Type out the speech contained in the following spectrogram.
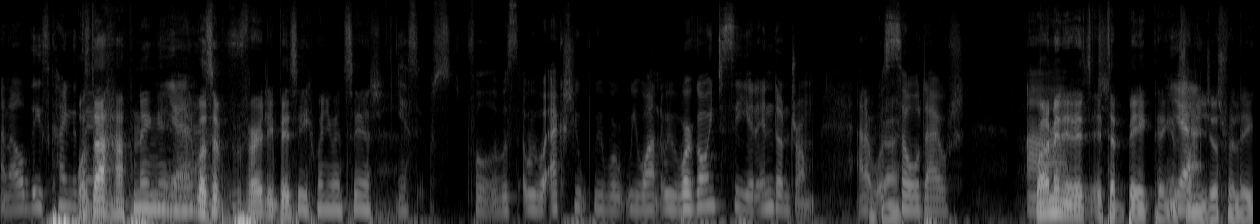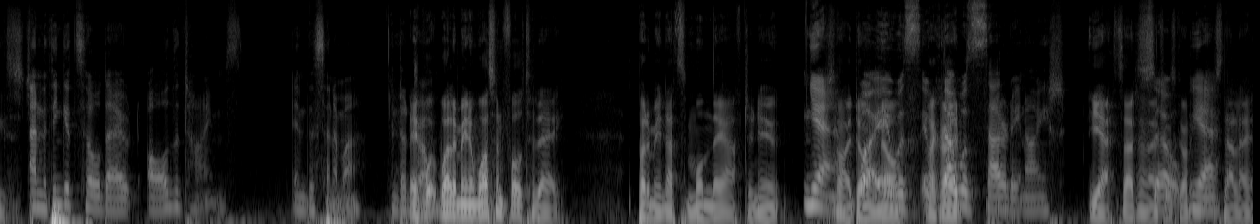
and all these kind of Was things. that happening? Yeah. Was it fairly busy when you went to see it? Yes, it was full. It was. We were actually we were we want we were going to see it in Dundrum, and it Okay. was sold out. Well, I mean, it is, And- it's a big thing. It's yeah. only just released. and I think it's sold out all the times in the cinema in It Dundrum. w- well, I mean, it wasn't full today, but I mean that's Monday afternoon. yeah, so I don't but know. It was it, Like, that I- was Saturday night, Yeah, Saturday night was So, going to yeah. sell out.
